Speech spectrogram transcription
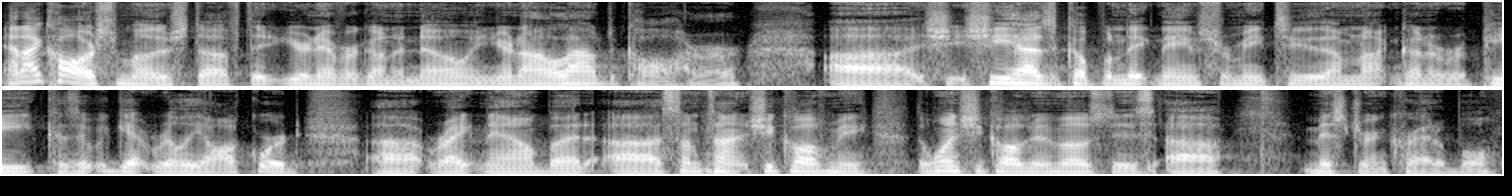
and I call her some other stuff that you're never going to know, and you're not allowed to call her. Uh, she she has a couple nicknames for me too. That I'm not going to repeat because it would get really awkward uh, right now. But uh, sometimes she calls me the one she calls me the most is uh, Mr. Incredible,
